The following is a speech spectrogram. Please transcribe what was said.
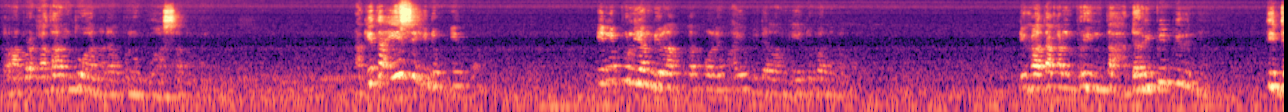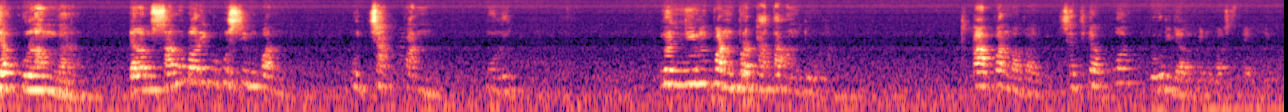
Karena perkataan Tuhan adalah penuh kuasa. Nah kita isi hidup kita ini pun yang dilakukan oleh Ayub di dalam kehidupan Bapak. Dikatakan perintah dari bibirnya tidak kulanggar dalam sanubari kuku simpan ucapan mulut menyimpan perkataan Tuhan. Kapan Bapak Ibu? Setiap waktu di dalam kehidupan setiap kita.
